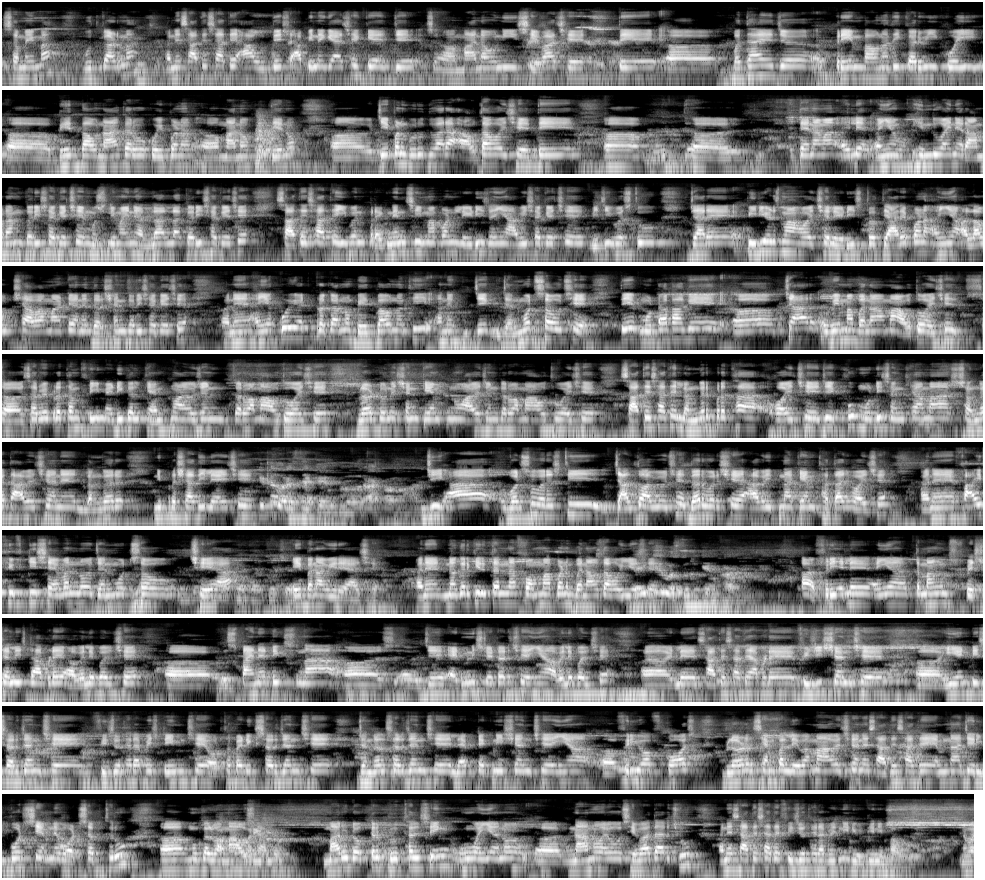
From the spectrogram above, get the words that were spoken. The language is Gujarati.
સમયમાં. ભૂતકાળમાં. અને સાથે સાથે આ ઉદ્દેશ આપીને ગયા છે કે જે માનવની સેવા છે તે બધાએ જ પ્રેમ ભાવનાથી કરવી, કોઈ ભેદભાવ ના કરવો, કોઈ પણ માનવ પ્રત્યેનો. જે પણ ગુરુદ્વારા આવતા હોય છે તે તેનામાં, એટલે અહીંયા હિન્દુ આવીને રામ રામ કરી શકે છે, મુસ્લિમ આવીને અલ્લાહ અલ્લાહ કરી શકે છે. સાથે સાથે ઇવન પ્રેગ્નન્સીમાં પણ લેડીઝ અહીંયા આવી શકે છે. બીજી વસ્તુ, જ્યારે પીરિયડ્સમાં હોય છે લેડીઝ, તો ત્યારે પણ અહીંયા અલાઉડ છે આવવા માટે અને દર્શન કરી શકે છે. અને અહીંયા કોઈ જ પ્રકારનો ભેદભાવ નથી. અને જે જન્મોત્સવ છે તે મોટાભાગે ચાર વેમાં બનાવવામાં આવતો હોય છે. સ- સર્વે પ્રથમ ફ્રી મેડિકલ કેમ્પનું આયોજન કરવામાં આવતું હોય છે. બ્લડ ડોનેશન કેમ્પનું આયોજન કરવામાં આવતું હોય છે. સાથે સાથે લંગર પ્રથા હોય છે જે ખૂબ મોટી સંખ્યામાં સંગત આવે છે અને લંગરની પ્રસાદી લે છે. જી આ વર્ષો વર્ષથી ચાલતો આવ્યો છે. દર વર્ષે આવી રીતના કેમ્પ થતા જ હોય છે અને ફાઇવ ફિફ્ટી સેવનનો જન્મોત્સવ છે આ. એ બનાવી રહ્યા છે. અને નગર કીર્તનના ફોર્મમાં પણ બનાવતા હોઈએ છીએ. હા ફ્રી એટલે અહીંયા તમામ સ્પેશિયાલિસ્ટ આપણે અવેલેબલ છે. સ્પાઇનેટિક્સના જે એડમિનિસ્ટ્રેટર છે અહીંયા અવેલેબલ છે. એટલે સાથે સાથે આપણે ફિઝિશિયન છે ઈએનટી સર્જન છે ફિઝિયોથેરાપિસ્ટ ટીમ છે ઓર્થોપેડિક સર્જન છે જનરલ સર્જન છે લેબ ટેકનિશિયન છે અહીંયા free of cost blood sample લેવામાં આવે છે અને સાથે સાથે એમના જે રિપોર્ટ્સ છે એમને વોટ્સઅપ થ્રુ મોકલવામાં આવશે. મારું ડૉક્ટર પૃથલ સિંહ, હું અહીંયાનો નાનો એવો સેવાદાર છું અને સાથે સાથે ફિઝિયોથેરાપીની ડ્યુટી નિભાવું છું.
